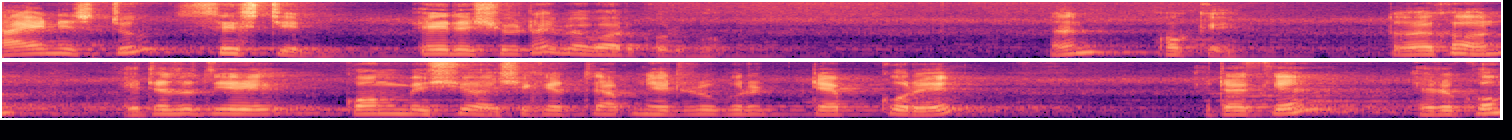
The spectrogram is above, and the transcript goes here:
নাইন ইস টু সিক্সটিন এই রেশিওটাই ব্যবহার করব। দেন ওকে তো এখন এটা যদি কম বেশি হয়, সেক্ষেত্রে আপনি এটার উপরে ট্যাপ করে এটাকে এরকম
